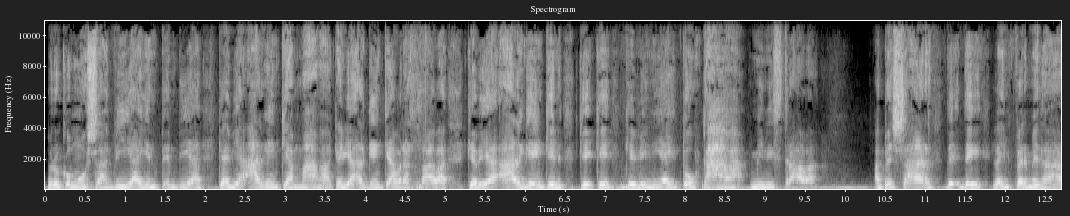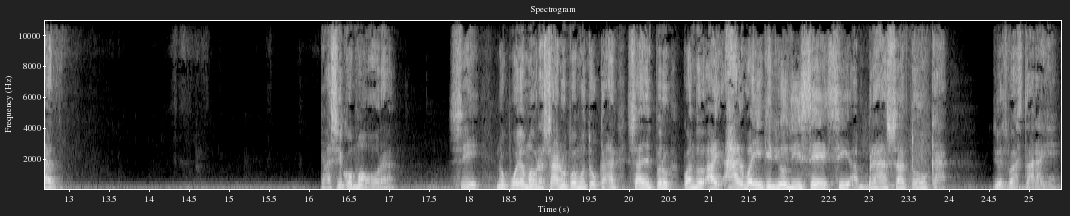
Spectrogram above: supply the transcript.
Pero como sabía y entendía que había alguien que amaba, que había alguien que abrazaba, que había alguien que, que, que, venía y tocaba, ministraba, a pesar de, de la enfermedad. Casi como ahora. Sí, no podemos abrazar, no podemos tocar, ¿sabes? Pero cuando hay algo ahí que Dios dice, sí, abraza, toca, Dios va a estar ahí.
